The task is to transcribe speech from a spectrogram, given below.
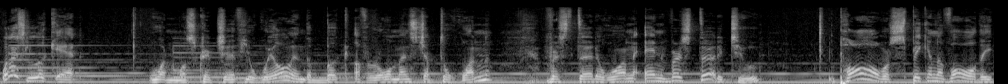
Well, let's look at one more scripture, if you will, in the book of Romans, chapter 1, verse 31 and verse 32. Paul was speaking of all the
